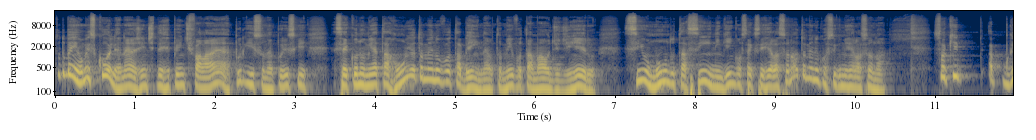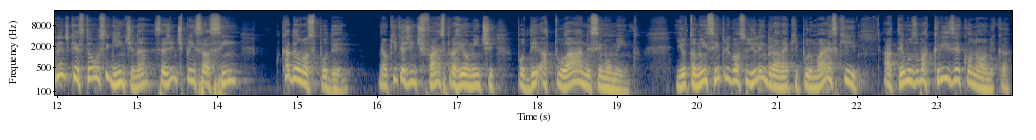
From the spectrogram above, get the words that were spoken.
tudo bem, é uma escolha, né? A gente de repente falar, é por isso, né? Por isso que se a economia está ruim, eu também não vou estar tá bem, né? Eu também vou estar tá mal de dinheiro. Se o mundo está assim, ninguém consegue se relacionar, eu também não consigo me relacionar. Só que a grande questão é o seguinte, né? Se a gente pensar assim, cadê o nosso poder? Né? O que, que a gente faz para realmente poder atuar nesse momento? E eu também sempre gosto de lembrar né, que por mais que ah, temos uma crise econômica,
